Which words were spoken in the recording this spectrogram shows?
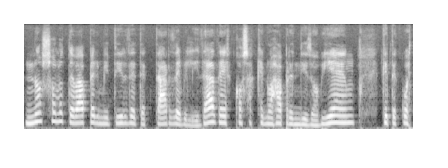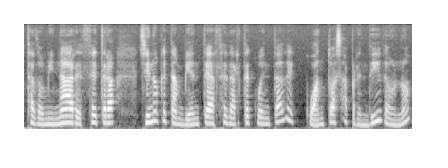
no solo te va a permitir detectar debilidades, cosas que no has aprendido bien, que te cuesta dominar, etcétera, sino que también te hace darte cuenta de cuánto has aprendido, ¿no?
